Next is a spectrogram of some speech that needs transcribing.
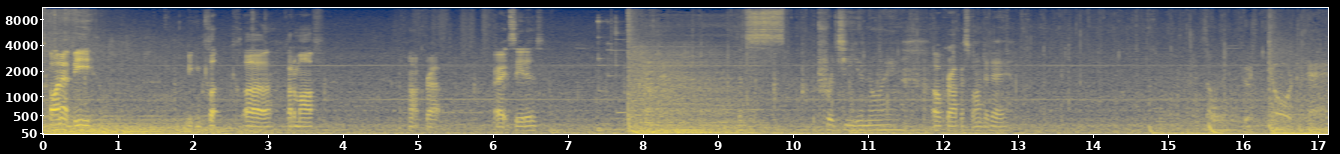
Spawn at B. We can cl uh, cut them off. Oh crap. Alright, see it is. That's pretty annoying. Oh crap, I spawned today. So, who's your dead?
